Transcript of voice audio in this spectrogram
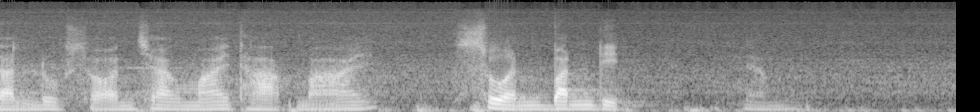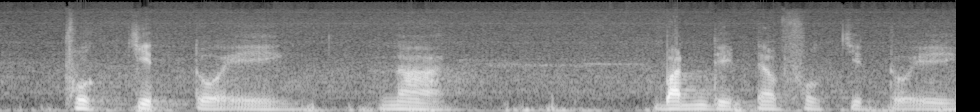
ดันลูกศรช่างไม้ถากไม้ ส่วนบัณฑิต ฝึกจิตตัวเองนาน บัณฑิตนี่ยฝึกจิตตัวเอง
